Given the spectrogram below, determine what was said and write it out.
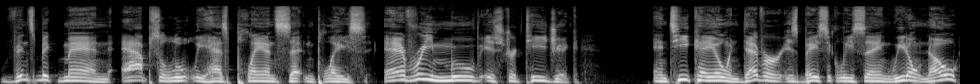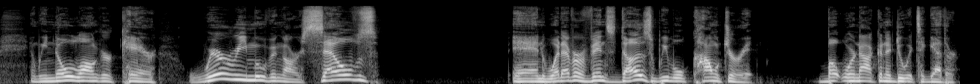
Vince McMahon absolutely has plans set in place. Every move is strategic. And TKO Endeavor is basically saying, we don't know and we no longer care. We're removing ourselves. And whatever Vince does, we will counter it but we're not going to do it together.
